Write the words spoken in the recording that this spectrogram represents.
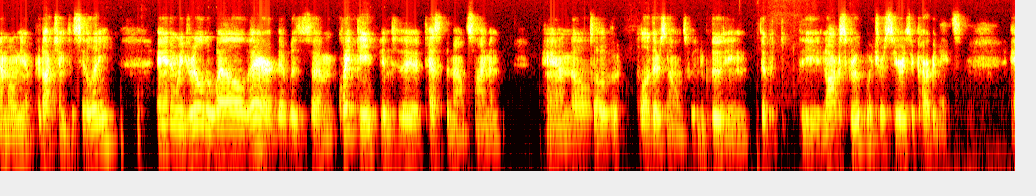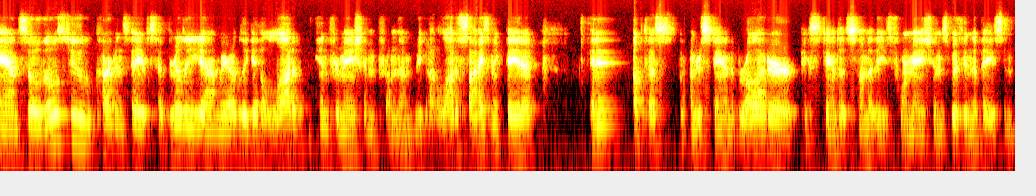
ammonia production facility. And we drilled a well there that was um, quite deep into the test of Mount Simon and also other zones, including the, the Knox group, which are series of carbonates. And so those two carbon safes have really, um, we were able to get a lot of information from them. We got a lot of seismic data, and helped us understand a broader extent of some of these formations within the basin.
